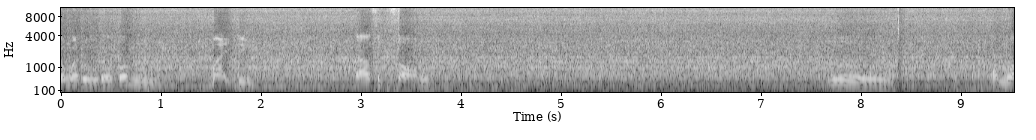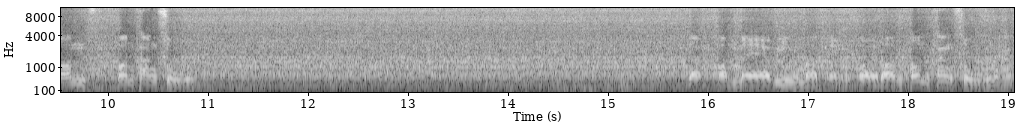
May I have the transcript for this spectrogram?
ลงมาดูเลยเพราะมันใหม่จริง 92 อืมความร้อนค่อนข้างสูงจากคอมแอร์วิ่งมาแผงคอยร้อนค่อนข้างสูงนะครับ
